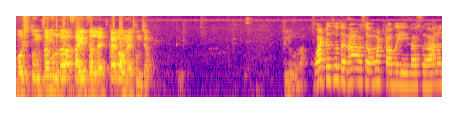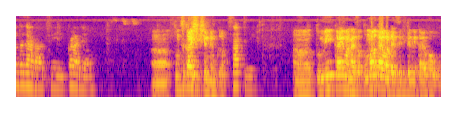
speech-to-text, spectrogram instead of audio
मावशी तुमचा मुलगा साहेब झालाय. काय भावना आहेत तुमच्या? वाटत होतं ना असं मोठा होईल असं आनंद झाला ते कळाल्यावर. अं, तुमचं काय शिक्षण नेमकं? सातवी. अं, तुम्ही काय म्हणायचं? तुम्हाला काय वाटायचं की त्यांनी काय व्हावं?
